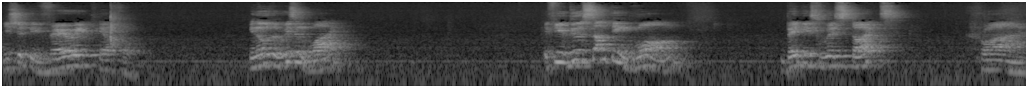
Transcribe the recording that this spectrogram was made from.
you should be very careful. You know the reason why? If you do something wrong, babies will start crying.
